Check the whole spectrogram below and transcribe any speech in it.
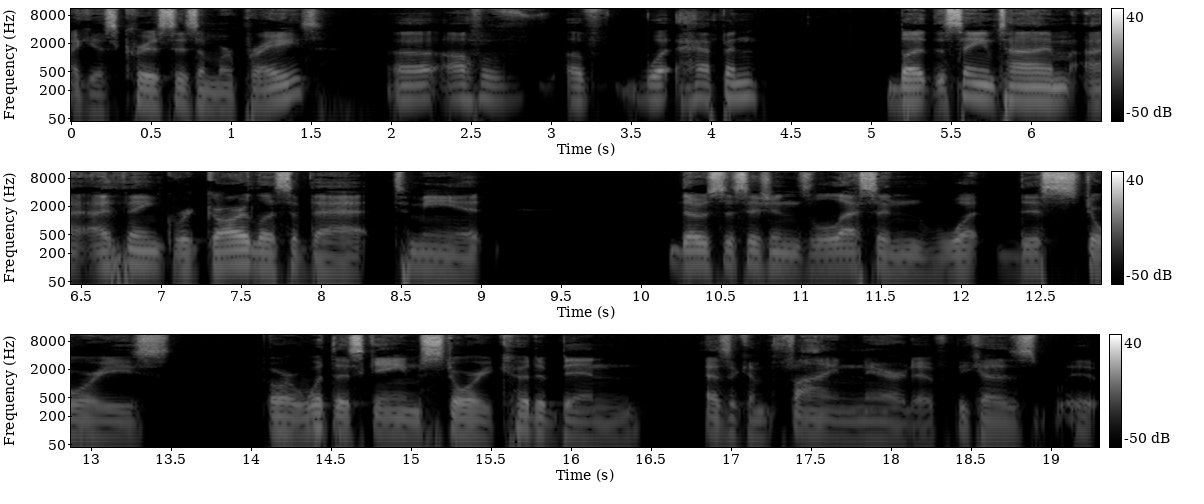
I guess, criticism or praise uh, off of, of what happened. But at the same time, I, I think regardless of that, to me, it those decisions lessen what this story's or what this game's story could have been as a confined narrative because it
